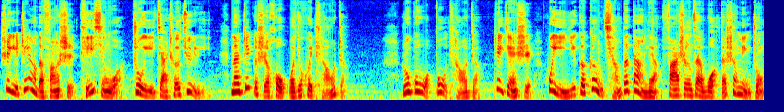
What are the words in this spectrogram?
是以这样的方式提醒我注意驾车距离。那这个时候我就会调整。如果我不调整，这件事会以一个更强的当量发生在我的生命中，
